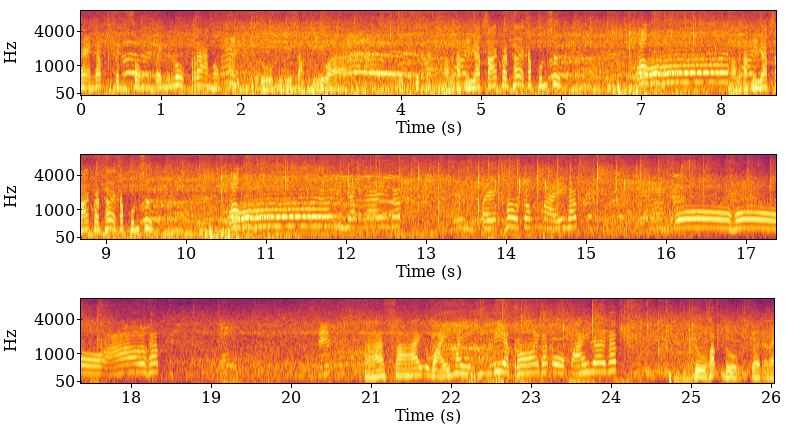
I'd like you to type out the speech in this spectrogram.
แทงครับ เป็นทรงเป็นรูปร่างของมันรู้กิติศัพท์ดีว่าขุนศึกนั้นเอาละครับมียับซ้ายกระแทกครับขุนศึกโอ้โหเอาละครับมียับซ้ายกระแทกครับขุนศึกโอ้โหยังไงครับเตะเข้าตรงไหนครับ โอ้โหเอาละครับขาซ้ายไหวไม่เรียบร้อยครับโอ้ไปเลยครับ ดูครับดูเกิดอะไร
